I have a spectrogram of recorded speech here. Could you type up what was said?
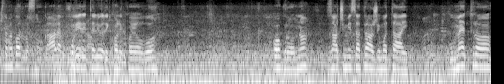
što me borilo s noga, ali evo, Vidite ljudi koliko je ovo ogromno. Znači mi sad tražimo taj u metro,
